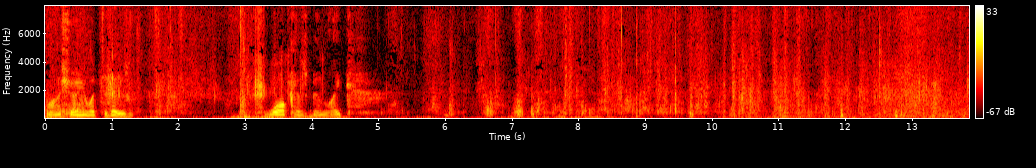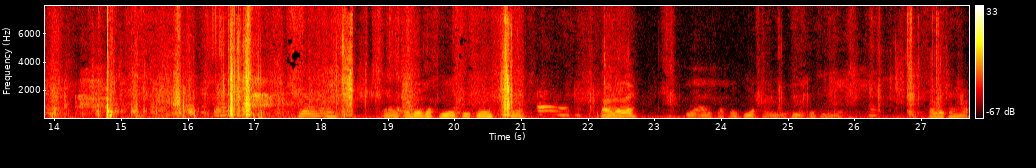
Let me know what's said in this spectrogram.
I want to show you what today's walk has been like. Up to the A2 too. So, Oh, really? yeah, I just got the AP up this one. Oh, we came up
